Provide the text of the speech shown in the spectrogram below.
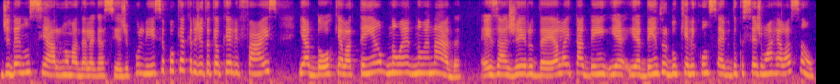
de denunciá-lo numa delegacia de polícia, porque acredita que o que ele faz e a dor que ela tem não é, não é nada. É exagero dela e, tá de, e, é, e é dentro do que ele concebe do que seja uma relação.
